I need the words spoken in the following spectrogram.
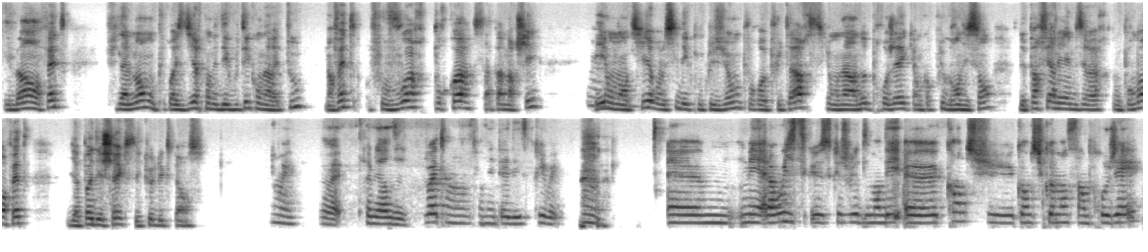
et eh ben en fait, finalement, on pourrait se dire qu'on est dégoûté, qu'on arrête tout. Mais en fait, il faut voir pourquoi ça n'a pas marché et on en tire aussi des conclusions pour euh, plus tard, si on a un autre projet qui est encore plus grandissant, de ne pas faire les mêmes erreurs. Donc pour moi, en fait, il n'y a pas d'échec, c'est que de l'expérience. Oui, ouais, très bien dit. Je vois ton, état d'esprit, oui. Mm. Euh, mais alors oui, ce que, ce que je voulais te demander, euh, quand, tu, quand tu commences un projet,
